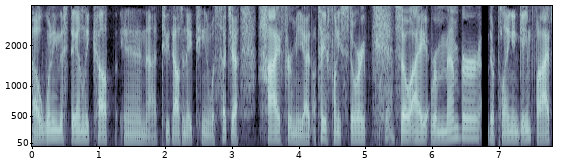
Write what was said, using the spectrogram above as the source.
uh, winning the Stanley Cup in uh, 2018 was such a high for me. I, will tell you a funny story. Yeah. So I remember they're playing in game five,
